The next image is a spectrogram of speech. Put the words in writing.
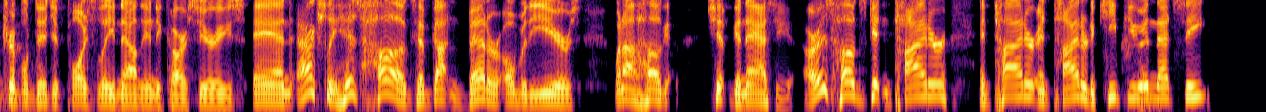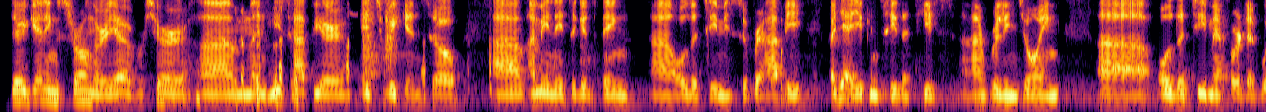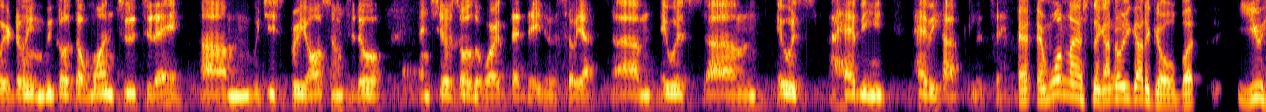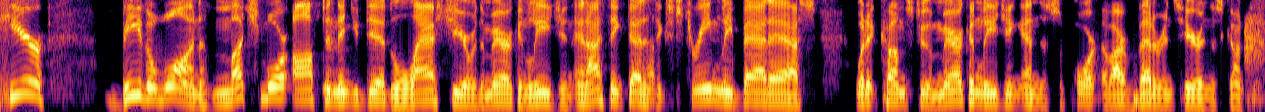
Triple digit points lead now in the IndyCar series. And actually, his hugs have gotten better over the years when I hug Chip Ganassi. Are his hugs getting tighter and tighter and tighter to keep you in that seat? They're getting stronger, yeah, for sure. Um, and he's happier each weekend. So, um, I mean, it's a good thing. Uh, all the team is super happy. But yeah, you can see that he's uh, really enjoying uh, all the team effort that we're doing. We got the one two today, um, which is pretty awesome to do, and shows all the work that they do. So yeah, um, it was um, it was a heavy heavy hug, let's say. And, and one last thing, I know you got to go, but you hear be the one much more often than you did last year with American Legion. And I think that is extremely badass when it comes to American Legion and the support of our veterans here in this country.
